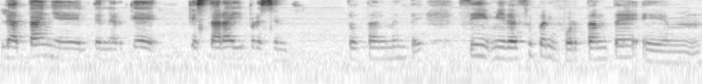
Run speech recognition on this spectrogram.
le atañe el tener que, que estar ahí presente. Totalmente. Sí, mira, es súper importante. Em,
